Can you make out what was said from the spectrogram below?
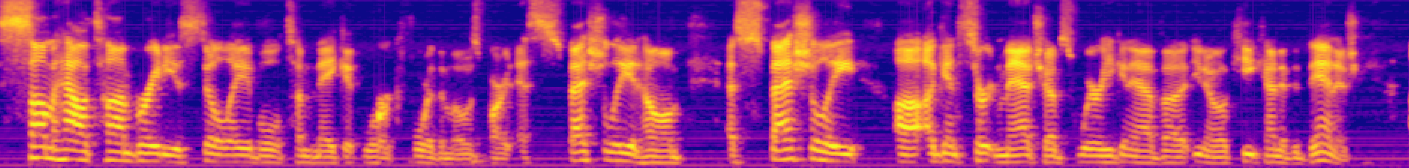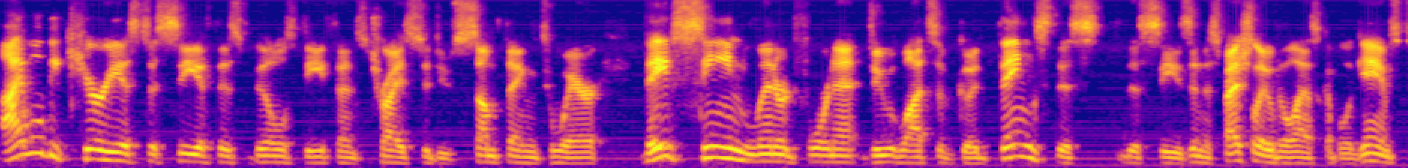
somehow Tom Brady is still able to make it work for the most part, especially at home, especially uh, against certain matchups where he can have a you know a key kind of advantage. I will be curious to see if this Bills defense tries to do something to where they've seen Leonard Fournette do lots of good things this this season, especially over the last couple of games,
